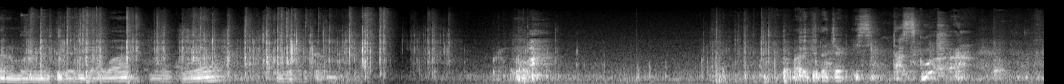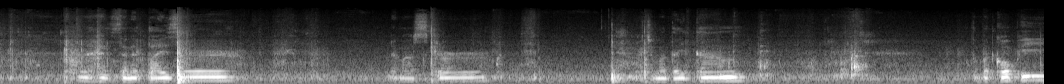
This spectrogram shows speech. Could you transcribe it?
Barang-barang yang tidak dibawa mau gue keluarkan. Barang bawah. Mari kita cek isi tas gue. Ada hand sanitizer, ada masker, kacamata hitam, tempat kopi.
